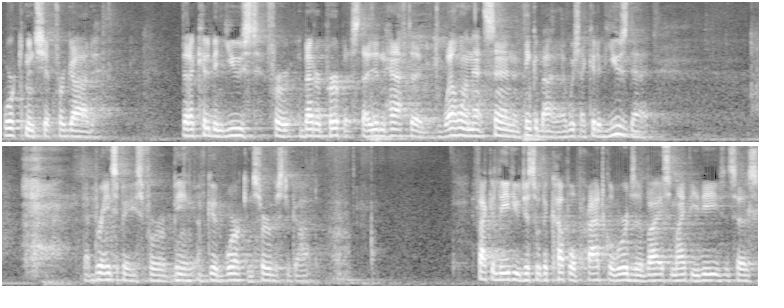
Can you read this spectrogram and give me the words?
workmanship for God. That I could have been used for a better purpose, that I didn't have to dwell on that sin and think about it. I wish I could have used that that brain space for being of good work and service to God. If I could leave you just with a couple practical words of advice, it might be these. It says,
